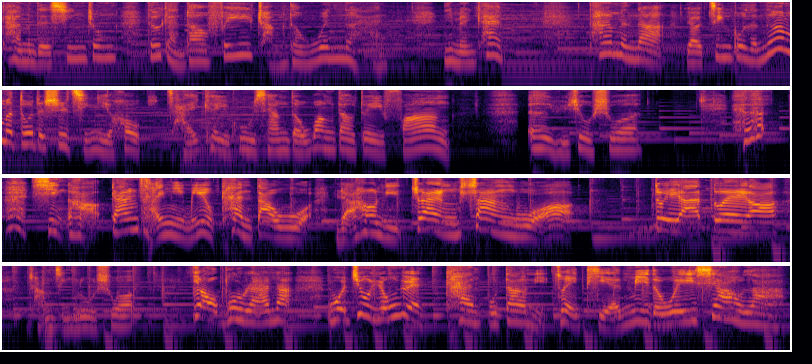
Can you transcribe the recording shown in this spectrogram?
他们的心中都感到非常的温暖。你们看。他们呐，要经过了那么多的事情以后，才可以互相的望到对方。鳄鱼就说：“呵 呵幸好刚才你没有看到我，然后你撞上我。”对呀，对呀。长颈鹿说：“要不然呢，我就永远看不到你最甜蜜的微笑啦。”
